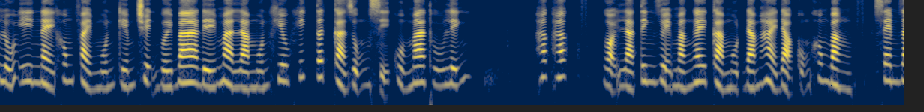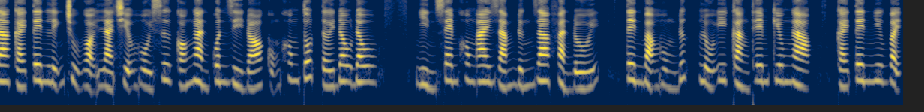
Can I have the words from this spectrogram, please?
Lỗ Y này không phải muốn kiếm chuyện với ba đế mà là muốn khiêu khích tất cả dũng sĩ của ma thú lĩnh. Hắc hắc, gọi là tinh duệ mà ngay cả một đám hải đạo cũng không bằng. Xem ra cái tên lĩnh chủ gọi là triệu hồi sư có ngàn quân gì đó cũng không tốt tới đâu đâu. Nhìn xem không ai dám đứng ra phản đối. Tên bạo hùng Đức Lỗ Y càng thêm kiêu ngạo. Cái tên như vậy,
